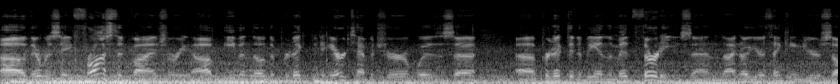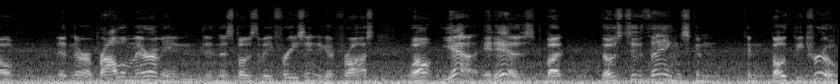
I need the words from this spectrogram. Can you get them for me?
Uh, there was a frost advisory up, even though the predicted air temperature was uh, uh predicted to be in the mid 30s. And I know you're thinking to yourself, isn't there a problem there? I mean, isn't it supposed to be freezing to get frost? Well, yeah, it is, but those two things can, can both be true.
